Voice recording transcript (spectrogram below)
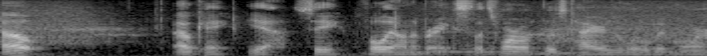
Oh. Okay, yeah, see, fully on the brakes. Let's warm up those tires a little bit more.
